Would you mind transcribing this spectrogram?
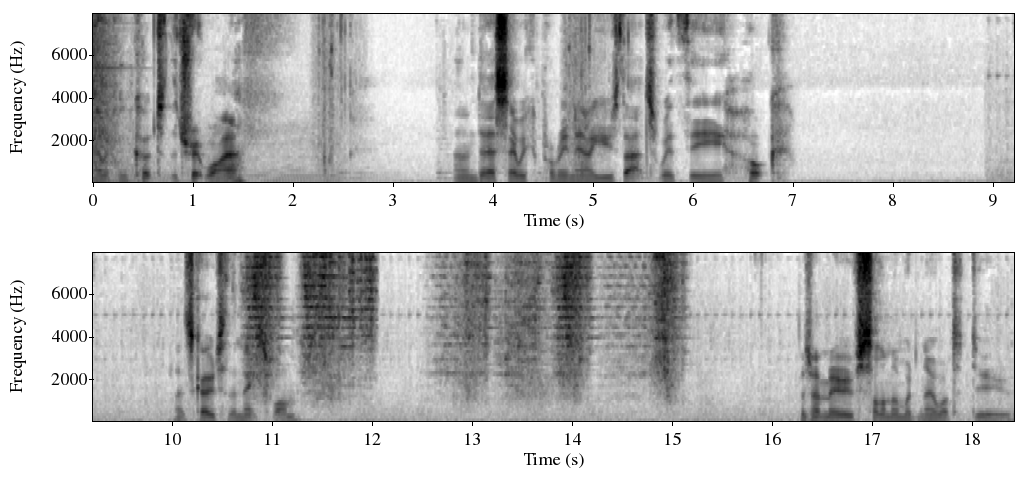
Now we can cut the tripwire. And dare say we could probably now use that with the hook. Let's go to the next one. If that move, Solomon would know what to do.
